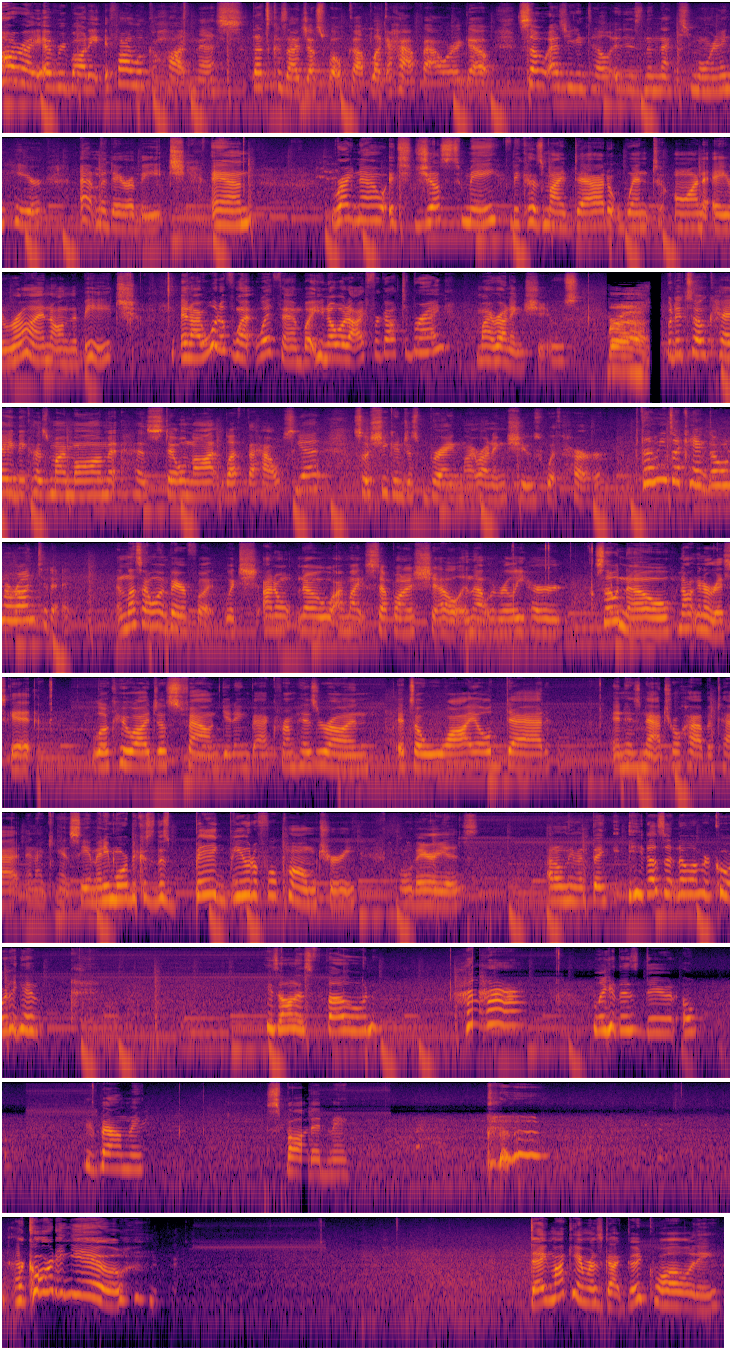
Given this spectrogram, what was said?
Alright everybody, if I look a hot mess, that's because I just woke up like a half hour ago. So as you can tell, it is the next morning here at Madeira Beach. And right now it's just me because my dad went on a run on the beach. And I would have went with him, but you know what I forgot to bring? My running shoes. Bruh. But it's okay because my mom has still not left the house yet, so she can just bring my running shoes with her. But that means I can't go on a run today. Unless I went barefoot, which I don't know, I might step on a shell and that would really hurt. So no, not gonna risk it. Look who I just found getting back from his run. It's a wild dad in his natural habitat and I can't see him anymore because of this big beautiful palm tree. Oh, there he is. I don't even think, he doesn't know I'm recording him. He's on his phone. Look at this dude. Oh, he found me. Spotted me. Recording you. Dang, my camera's got good quality.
